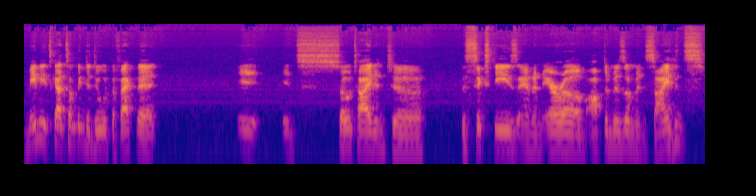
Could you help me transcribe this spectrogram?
maybe it's got something to do with the fact that it it's so tied into the 60s and an era of optimism and science.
